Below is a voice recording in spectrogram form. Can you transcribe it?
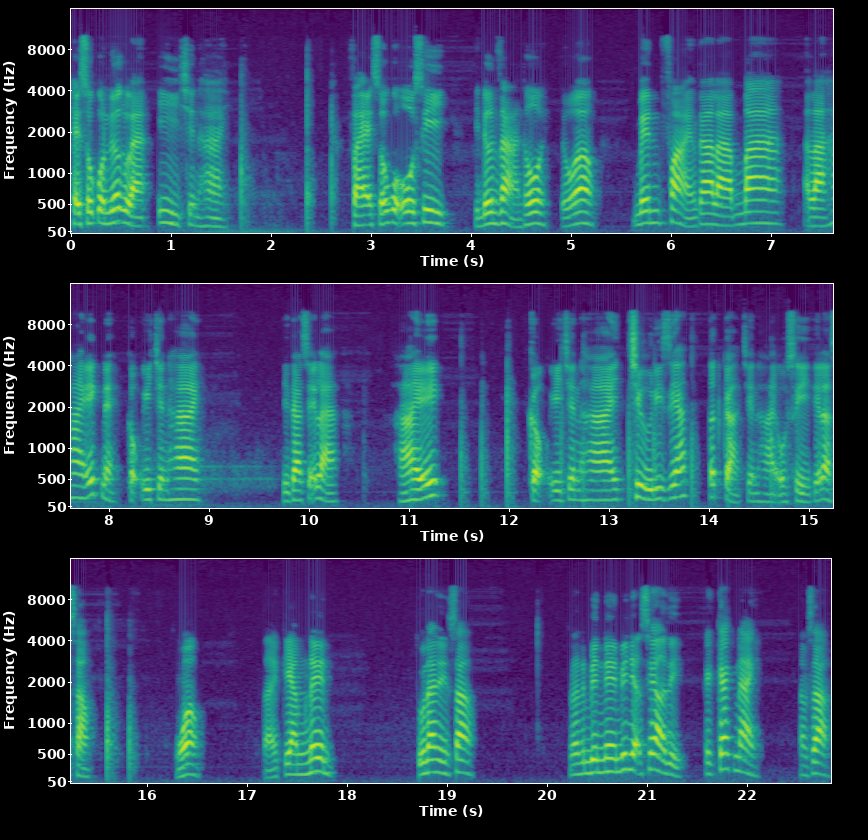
hệ số của nước là y trên 2 và hệ số của oxy thì đơn giản thôi đúng không bên phải chúng ta là 3 là 2x này, cộng y trên 2 thì ta sẽ là 2x cộng y trên 2 trừ đi z, tất cả trên 2 oxy. Thế là xong. Đúng không? Đấy, các em nên. Chúng ta nên sao? Là nên nên biết nhận xét là gì? Cái cách này, làm sao?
